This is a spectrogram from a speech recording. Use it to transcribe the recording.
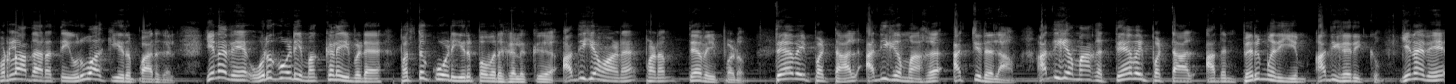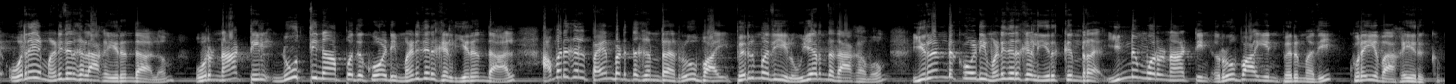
பொருளாதாரத்தை உருவாக்கி இருப்பார்கள் எனவே ஒரு கோடி மக்களை விட பத்து கோடி இருப்பவர்களுக்கு அதிகமான பணம் தேவைப்படும். தேவைப்பட்டால் அதிகமாக அச்சிடலாம். அதிகமாக தேவைப்பட்டால் அதன் பெறுமதியும் அதிகரிக்கும். எனவே ஒரே மனிதர்களாக இருந்தாலும் ஒரு நாட்டில் நூற்றி நாற்பது கோடி மனிதர்கள் இருந்தால் அவர்கள் பயன்படுத்துகின்ற ரூபாய் பெறுமதியில் உயர்ந்ததாகவும் இரண்டு கோடி மனிதர்கள் இருக்கின்ற இன்னும் ஒரு நாட்டின் ரூபாயின் பெறுமதி குறைவாக இருக்கும்.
